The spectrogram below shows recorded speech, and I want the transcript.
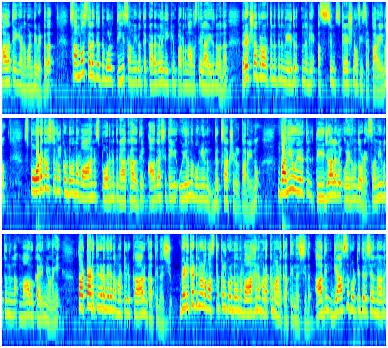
ഭാഗത്തേക്കാണ് വണ്ടി വിട്ടത്. സംഭവ സ്ഥലത്തെത്തുമ്പോൾ തീ സമീപത്തെ കടകളിലേക്കും പടർന്ന അവസ്ഥയിലായിരുന്നുവെന്ന് രക്ഷാപ്രവർത്തനത്തിന് നേതൃത്വം നൽകിയ അസിസ്റ്റന്റ് സ്റ്റേഷൻ ഓഫീസർ പറയുന്നു. സ്ഫോടക വസ്തുക്കൾ കൊണ്ടുവന്ന വാഹന സ്ഫോടനത്തിന്റെ ആഘാതത്തിൽ ആകാശത്തേക്ക് ഉയർന്നു പൊങ്ങിയെന്നും ദൃക്സാക്ഷികൾ പറയുന്നു. വലിയ ഉയരത്തിൽ തീജ്വാലകൾ ഉയർന്നതോടെ സമീപത്തു നിന്ന് മാവ് കരിഞ്ഞുണങ്ങി. തൊട്ടടുത്ത് കിടന്നിരുന്ന മറ്റൊരു കാറും കത്തിനശിച്ചു വെടിക്കെട്ടിനുള്ള വസ്തുക്കൾ കൊണ്ടുവന്ന വാഹനമടക്കമാണ് കത്തിനശിച്ചത് ആദ്യം ഗ്യാസ് പൊട്ടിത്തെറിച്ചതെന്നാണ്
